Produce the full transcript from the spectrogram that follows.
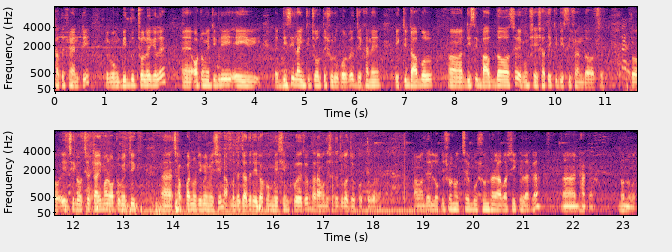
সাথে ফ্যানটি এবং বিদ্যুৎ চলে গেলে অটোমেটিকলি এই ডিসি লাইনটি চলতে শুরু করবে, যেখানে একটি ডাবল ডিসি বাল্ব দেওয়া আছে এবং সেই সাথে একটি ডিসি ফ্যান দেওয়া আছে। তো এই ছিল হচ্ছে টাইমার অটোমেটিক ছাপ্পান্ন ডিমের মেশিন। আপনাদের যাদের এইরকম মেশিন প্রয়োজন, তারা আমাদের সাথে যোগাযোগ করতে পারেন। আমাদের লোকেশন হচ্ছে বসুন্ধরা আবাসিক এলাকা ঢাকা। ধন্যবাদ।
